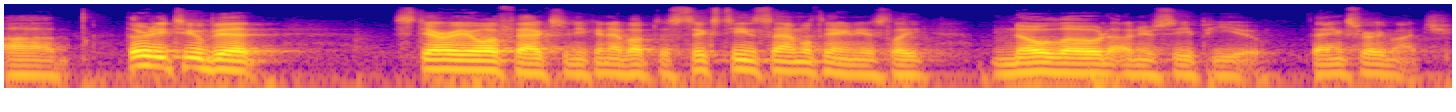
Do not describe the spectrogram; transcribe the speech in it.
32-bit uh, stereo effects, and you can have up to 16 simultaneously. No load on your CPU. Thanks very much.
